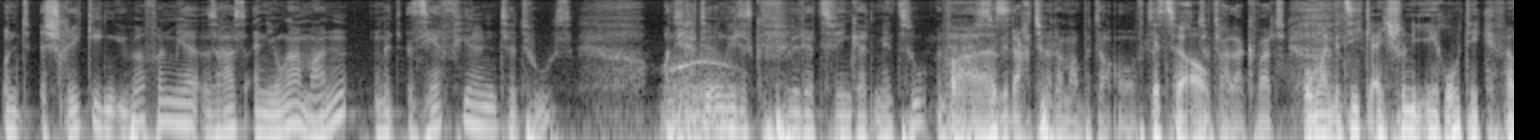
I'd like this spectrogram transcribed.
und schräg gegenüber von mir saß ein junger Mann mit sehr vielen Tattoos. Und ich hatte irgendwie das Gefühl, der zwinkert mir zu. Und dann habe ich so gedacht, hör doch mal bitte auf. Das Jetzt ist hör auf. totaler Quatsch. Roman, jetzt nicht gleich schon die Erotik. ver-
